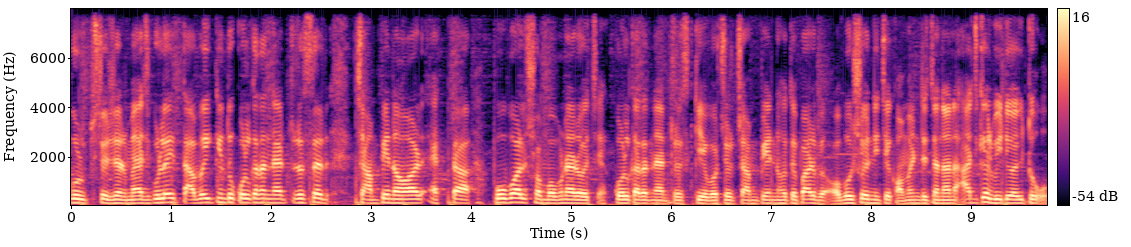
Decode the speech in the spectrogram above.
গ্রুপ স্টেজের ম্যাচগুলোই তবেই কিন্তু কলকাতা নাইট চ্যাম্পিয়ন হওয়ার একটা প্রবল সম্ভাবনা রয়েছে। কলকাতা নাইট রাইডার্স কি এবছর চ্যাম্পিয়ন হতে পারবে? অবশ্যই নিচে কমেন্টে জানান। আজকের ভিডিও এইটুকু।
